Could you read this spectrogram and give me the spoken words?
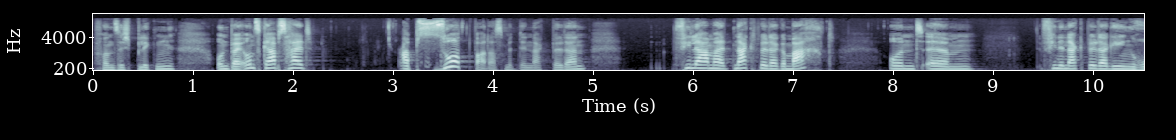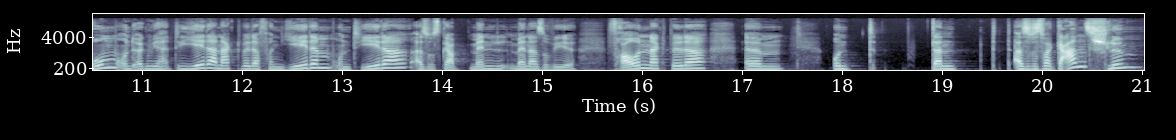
von sich blicken. Und bei uns gab's halt, absurd war das mit den Nacktbildern. Viele haben halt Nacktbilder gemacht und ähm, viele Nacktbilder gingen rum und irgendwie hatte jeder Nacktbilder von jedem und jeder. Also es gab Män Männer sowie Frauen Nacktbilder. Ähm, und dann, also das war ganz schlimm,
